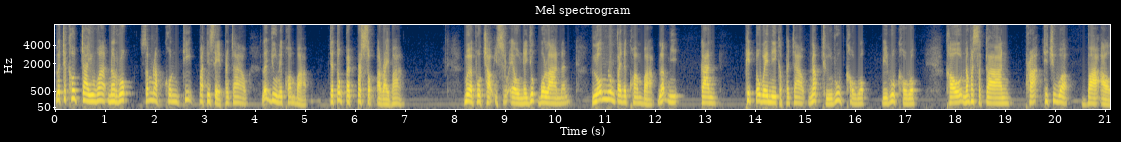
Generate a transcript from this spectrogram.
เราจะเข้าใจว่านรกสำหรับคนที่ปฏิเสธพระเจ้า และอยู่ในความบาป จะต้องไปประสบอะไรบ้าง เมื่อพวกชาวอิสราเอลในยุคโบราณนั้น ล้มลงไปในความบาป และมีการผิดประเวณีกับพระเจ้า นับถือรูปเคารพ มีรูปเคารพ เขานมัสการพระที่ชื่อว่าบาอัล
